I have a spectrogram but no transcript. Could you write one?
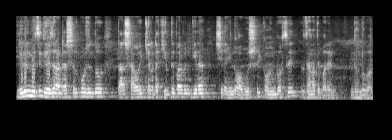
লিওনেল মেসি দু হাজার আঠারো সাল পর্যন্ত তার স্বাভাবিক খেলাটা খেলতে পারবেন কিনা সেটা কিন্তু অবশ্যই কমেন্ট বক্সে জানাতে পারেন। ধন্যবাদ।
